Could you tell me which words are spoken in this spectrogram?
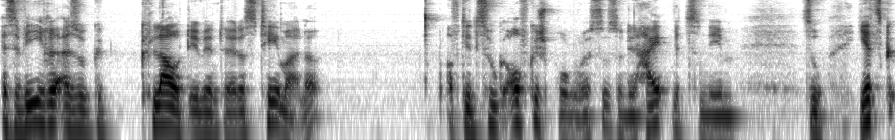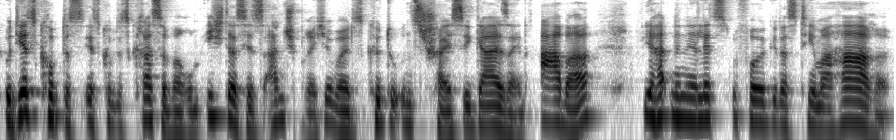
Es wäre also geklaut, eventuell das Thema, ne? Auf den Zug aufgesprungen, weißt du, so den Hype mitzunehmen. So, jetzt, und jetzt kommt, das, jetzt kommt das Krasse, warum ich das jetzt anspreche, weil das könnte uns scheißegal sein. Aber wir hatten in der letzten Folge das Thema Haare.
